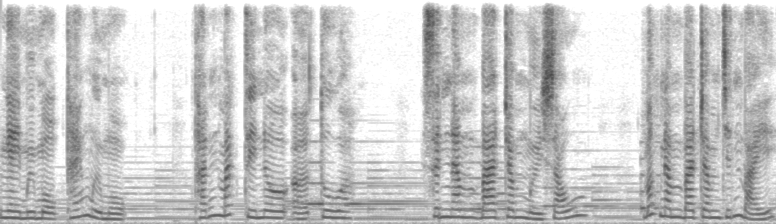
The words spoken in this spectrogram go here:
Ngày 11 tháng 11, Thánh Martino ở Tours, sinh năm 316, mất năm 397.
